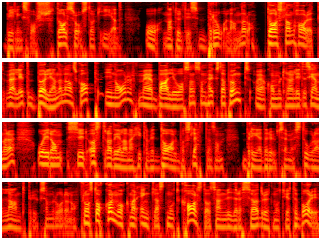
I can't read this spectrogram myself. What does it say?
Billingsfors, Dalsråst och Ed och naturligtvis Brålanda då. Dalsland har ett väldigt böljande landskap i norr med Baljåsen som högsta punkt och jag kommer till den lite senare och i de sydöstra delarna hittar vi Dalboslätten som breder ut sig med stora lantbruksområden. Då. Från Stockholm åker man enklast mot Karlstad och sen vidare söderut mot Göteborg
